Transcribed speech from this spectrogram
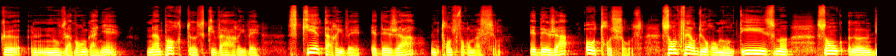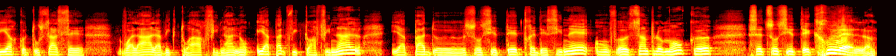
que nous avons gagné, n'importe ce qui va arriver. Ce qui est arrivé est déjà une transformation est déjà autre chose, sans faire du romantisme, sans euh, dire que tout ça c'est voilà la victoire finale. Non, il n'y a pas de victoire finale, il n'y a pas de société très dessinée. On veut simplement que cette société cruelle,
